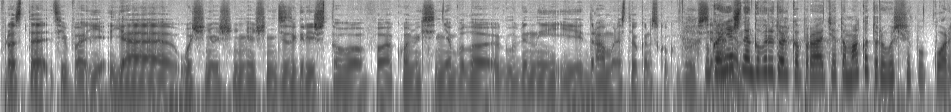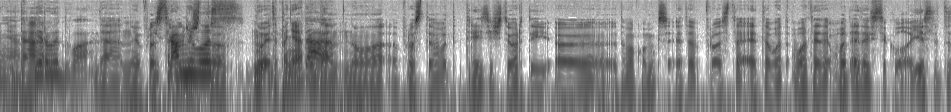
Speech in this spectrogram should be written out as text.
Просто, типа, я очень-очень-очень дизагри, что в комиксе не было глубины и драмы настолько, насколько было в ну, сериале. Ну, конечно, я говорю только про те тома, которые вышли в попкорне. Да, Первые два. Да, но я просто и сравниваю говорю, что... С... Ну, это понятно, да. да, но просто вот третий, четвертый э, тома комикса, это просто, это вот, вот это, вот это стекло. Если ты,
